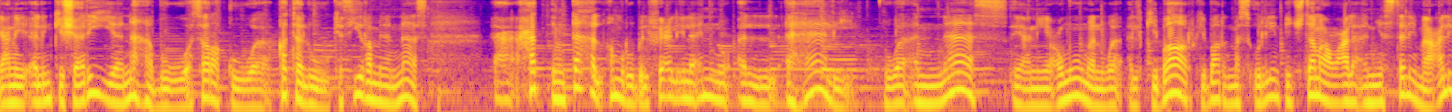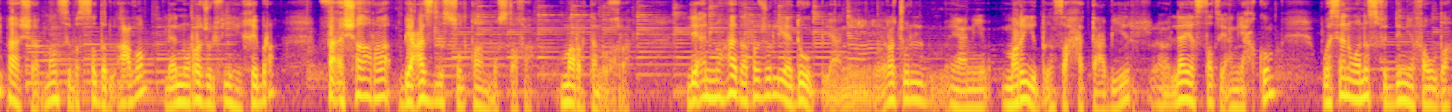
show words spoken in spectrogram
يعني الانكشارية نهبوا وسرقوا وقتلوا كثيرا من الناس. حتى انتهى الأمر بالفعل إلى أنه الأهالي والناس يعني عموما والكبار كبار المسؤولين اجتمعوا على أن يستلم علي باشا منصب الصدر الأعظم لأنه الرجل فيه خبرة فأشار بعزل السلطان مصطفى مرة أخرى لأنه هذا الرجل يدوب يعني رجل يعني مريض إن صح التعبير لا يستطيع أن يحكم وسنة ونصف الدنيا فوضى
